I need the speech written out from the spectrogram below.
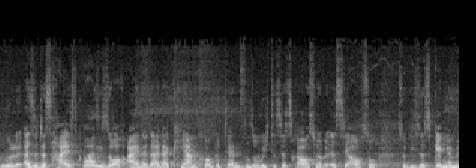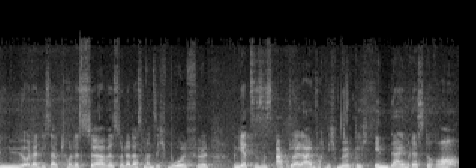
cool. Also das heißt quasi so auch eine deiner Kernkompetenzen, so wie ich das jetzt raushöre, ist ja auch so, so dieses Gängemenü oder dieser tolle Service oder dass man sich wohlfühlt. Und jetzt ist es aktuell einfach nicht möglich, in dein Restaurant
